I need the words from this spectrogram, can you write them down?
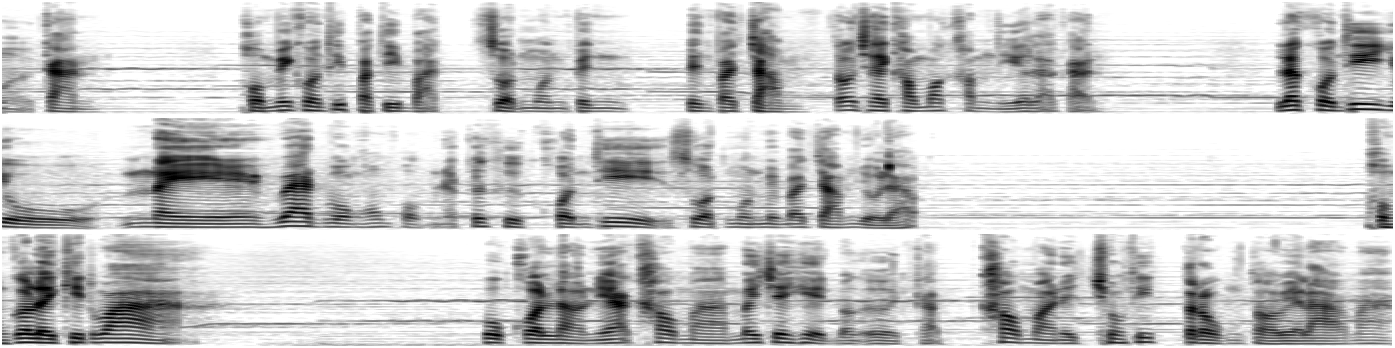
มอกัน ผมเป็นคนที่ปฏิบัติสวดมนต์เป็นเป็นประจำต้องใช้คำว่าคำนี้แล้วกัน และคนที่อยู่ในแวดวงของผมเนี่ยก็คือคนที่สวดมนต์เป็นประจำอยู่แล้ว ผมก็เลยคิดว่าบุคคลเหล่านี้เข้ามาไม่ใช่เหตุบังเอิญครับ เข้ามาในช่วงที่ตรงต่อเวลามาก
